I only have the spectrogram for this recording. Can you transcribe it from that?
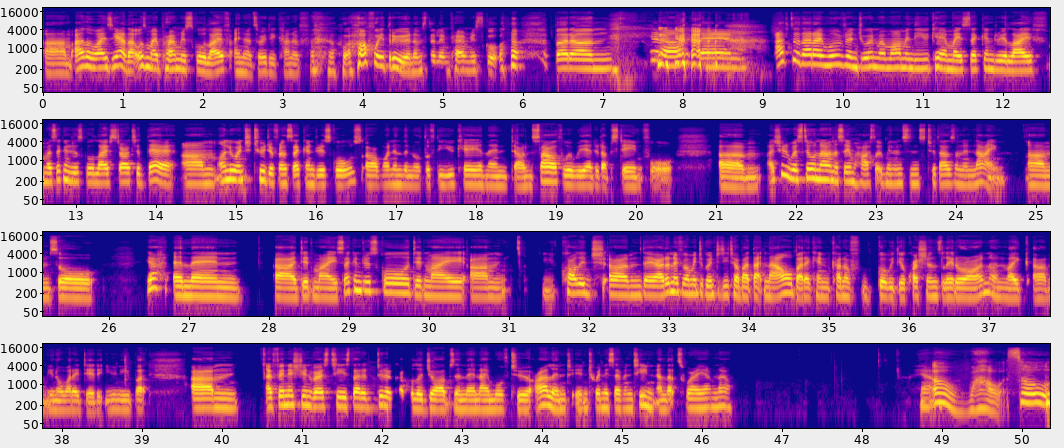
Um, otherwise, yeah, that was my primary school life. I know it's already kind of halfway through and I'm still in primary school. but, um, you know, then after that, I moved and joined my mom in the UK, and my secondary life, my secondary school life started there. Um, only went to two different secondary schools, uh, one in the north of the UK and then down south, where we ended up staying for um, actually, we're still now in the same house that we've been in since 2009. Um, so, yeah. And then I uh, did my secondary school, did my um, college um, there. I don't know if you want me to go into detail about that now, but I can kind of go with your questions later on on like, um, you know, what I did at uni. But um, I finished university, started, did a couple of jobs, and then I moved to Ireland in 2017. And that's where I am now. Yeah. Oh, wow. So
